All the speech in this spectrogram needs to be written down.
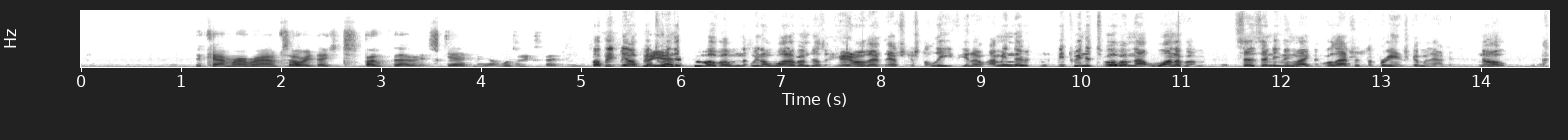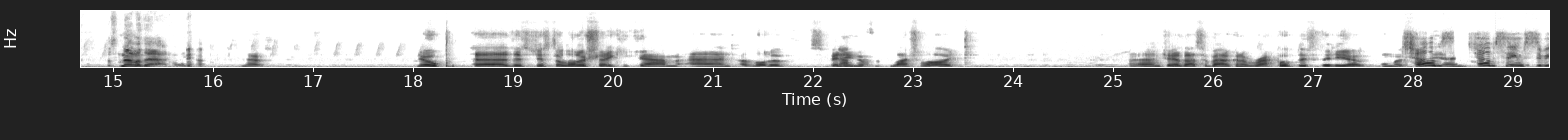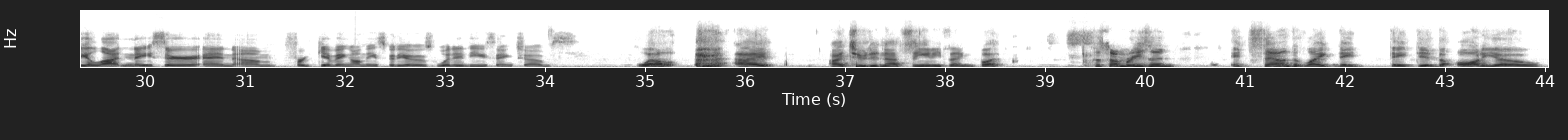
the camera around. Sorry, they spoke there and it scared me. I wasn't expecting. it. But you know, But between yeah. the two of them, you know, one of them doesn't. You know, that that's just a leaf. You know, I mean, there between the two of them, not one of them says anything Mm. like that. Well, that's just a branch coming out. No, it's none of that. No. Nope. Uh, there's just a lot of shaky cam and a lot of spinning of the flashlight. And yeah, that's about going to wrap up this video. Almost at Chubbs, the end. Chubbs seems to be a lot nicer and um, forgiving on these videos. What did you think, Chubbs? Well, I I too did not see anything, but for some reason, it sounded like they they did the audio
